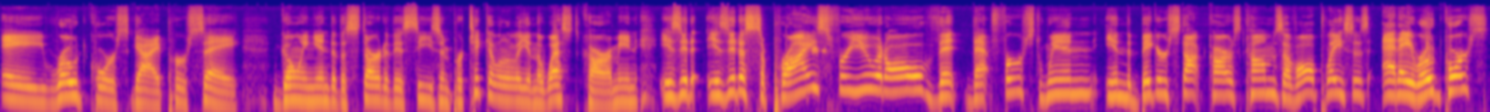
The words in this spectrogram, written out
a road course guy per se going into the start of this season, particularly in the West car. I mean, is it is it a surprise for you at all that that first win in the bigger stock cars comes of all places at a road course?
